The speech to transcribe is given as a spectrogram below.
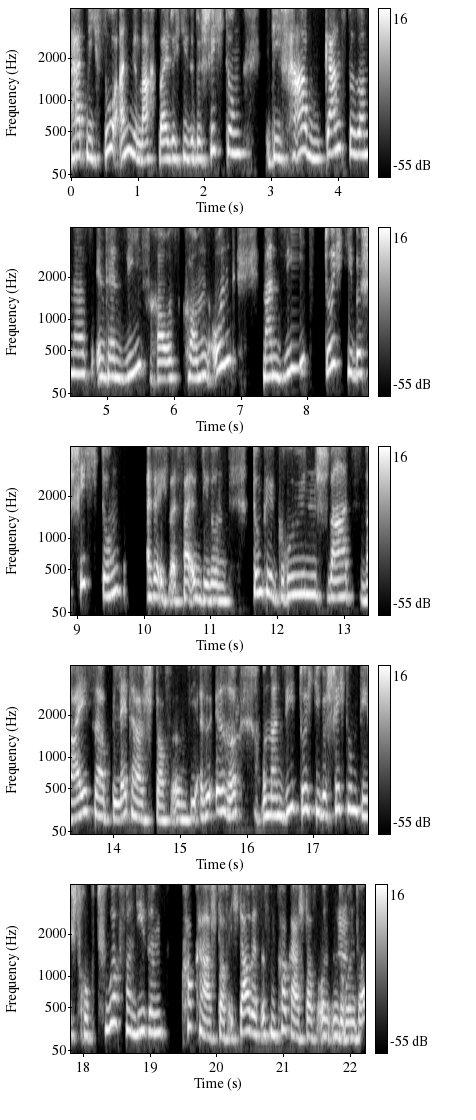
hat mich so angemacht, weil durch diese Beschichtung die Farben ganz besonders intensiv rauskommen und man sieht durch die Beschichtung, also ich, es war irgendwie so ein dunkelgrün, schwarz-weißer Blätterstoff irgendwie, also irre. Und man sieht durch die Beschichtung die Struktur von diesem Coca-Stoff. Ich glaube, es ist ein Coca-Stoff unten mhm. drunter.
